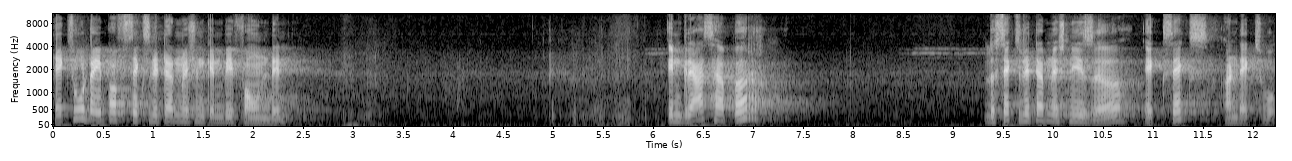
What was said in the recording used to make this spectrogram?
XO type of sex determination can be found in in grasshopper the sex determination is uh, XX and XO.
